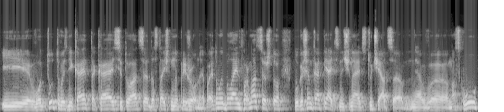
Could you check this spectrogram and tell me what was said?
И вот тут возникает такая ситуация достаточно напряженная. Поэтому и была информация, что Лукашенко опять начинает стучаться в Москву,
